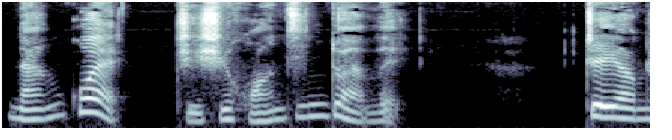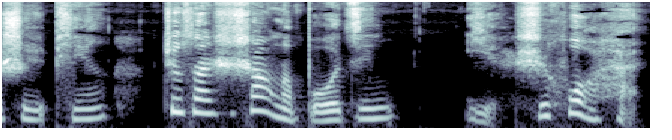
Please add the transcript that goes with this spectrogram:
难怪只是黄金段位，这样的水平就算是上了铂金也是祸害。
